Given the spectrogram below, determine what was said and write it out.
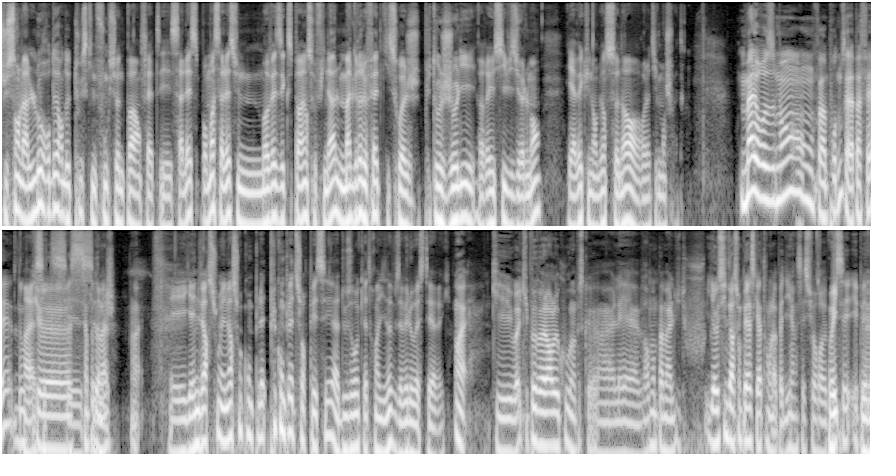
tu sens la lourdeur de tout ce qui ne fonctionne pas en fait. Et ça laisse, pour moi, ça laisse une mauvaise expérience au final, malgré le fait qu'il soit plutôt joli, réussi visuellement, et avec une ambiance sonore relativement chouette. Malheureusement, enfin pour nous ça l'a pas fait, donc Ouais, c'est- un peu dommage. Et il y a une version, une version complète, plus complète sur PC à 12,99€. Vous avez l'OST avec. Qui, ouais, qui peut valoir le coup hein, parce qu'elle est vraiment pas mal du tout. Il y a aussi une version PS4, on l'a pas dit, hein, c'est sur euh, Oui, PC et Le Même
